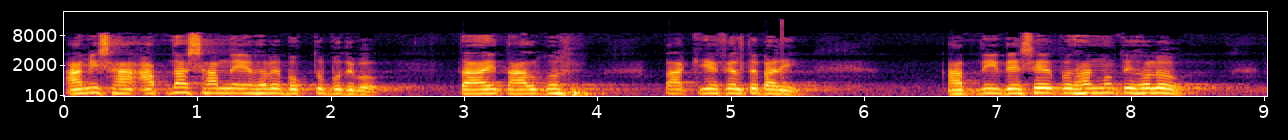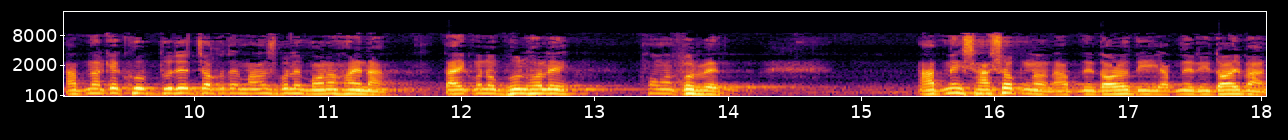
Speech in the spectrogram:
আমি আপনার সামনে এভাবে বক্তব্য দেব? তাই তালগোল পাকিয়ে ফেলতে পারি। আপনি দেশের প্রধানমন্ত্রী হলেও আপনাকে খুব দূরের জগতের মানুষ বলে মনে হয় না। তাই কোনো ভুল হলে ক্ষমা করবেন। আপনি শাসক নন, আপনি দরদি, আপনি হৃদয়বান,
